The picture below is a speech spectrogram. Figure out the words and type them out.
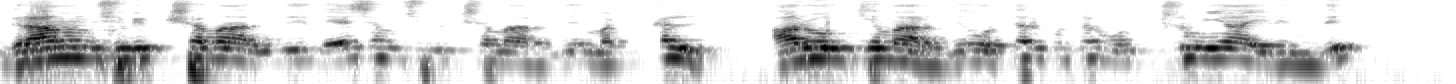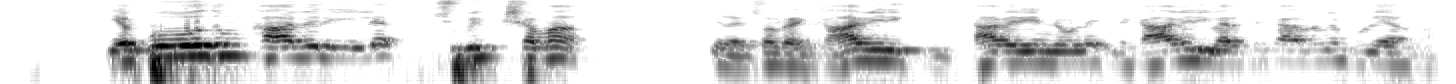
கிராமம் சுபிக்ஷமா இருந்து தேசம் சுபிக்ஷமா இருந்து மக்கள் ஆரோக்கியமா இருந்து ஒத்தருக்கு ஒருத்தர் ஒற்றுமையா இருந்து எப்போதும் காவிரியில சுபிக்ஷமா இல்ல சொல்றேன் காவிரிக்கு காவிரின்னு ஒண்ணு இந்த காவிரி வரதுக்கு காரணமே பிள்ளையார் தான்.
